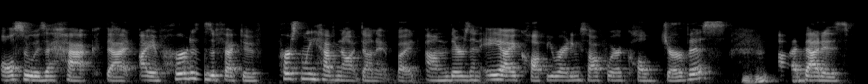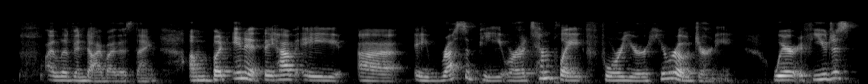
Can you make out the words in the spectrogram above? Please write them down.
also is a hack that I have heard is effective. Personally, have not done it, but um, there's an AI copywriting software called Jarvis mm-hmm. uh, that is I live and die by this thing. Um, but in it, they have a uh, a recipe or a template for your hero journey where if you just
